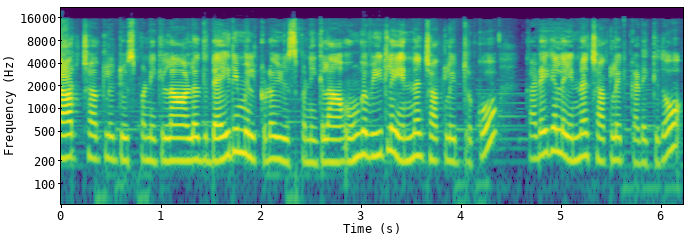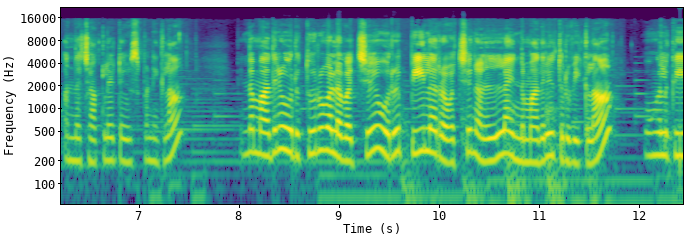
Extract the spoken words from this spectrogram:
டார்க் சாக்லேட் யூஸ் பண்ணிக்கலாம் அல்லது டைரி மில்க் கூட யூஸ் பண்ணிக்கலாம். உங்கள் வீட்டில் என்ன சாக்லேட் இருக்கோ கடைகளில் என்ன சாக்லேட் கிடைக்குதோ அந்த சாக்லேட்டை யூஸ் பண்ணிக்கலாம். இந்த மாதிரி ஒரு துருவலை வச்சு ஒரு பீலரை வச்சு நல்லா இந்த மாதிரி துருவிக்கலாம். உங்களுக்கு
